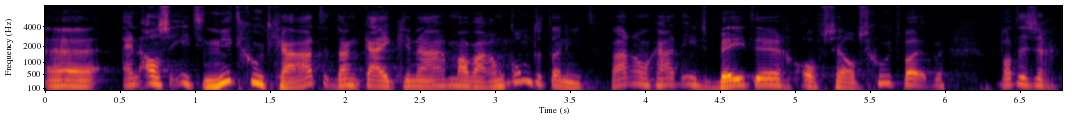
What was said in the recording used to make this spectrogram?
Uh, en als iets niet goed gaat, dan kijk je naar, maar waarom komt het dan niet? Waarom gaat iets beter of zelfs goed? Wat, wat is er...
